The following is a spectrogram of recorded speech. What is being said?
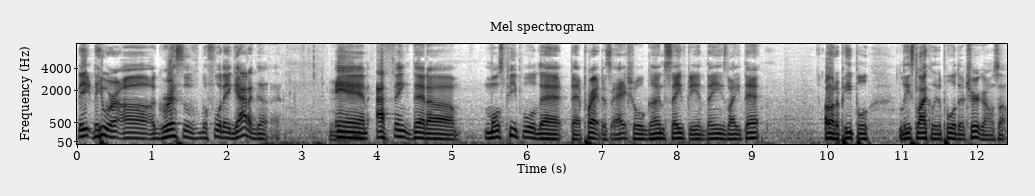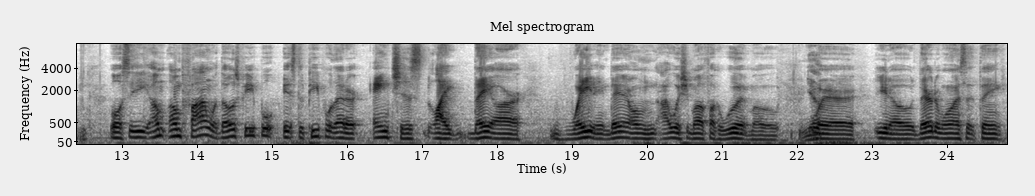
they, they were uh, aggressive before they got a gun. And I think that uh, most people that that practice actual gun safety and things like that are the people least likely to pull their trigger on something. Well, see, I'm I'm fine with those people. It's the people that are anxious, like they are waiting. They're on "I wish a motherfucker would" mode, Yep. where you know they're the ones that think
